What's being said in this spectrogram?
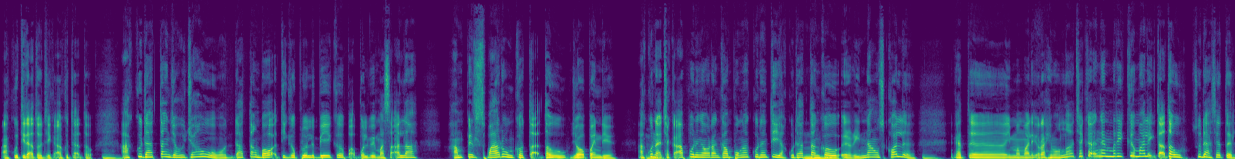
Aku tidak tahu jika aku tak tahu. Hmm. Aku datang jauh-jauh, datang bawa 30 lebih ke 40 lebih masalah, hampir separuh kau tak tahu jawapan dia. Aku nak cakap apa dengan orang kampung aku nanti? Aku datang Hmm. kau a renowned scholar. Hmm. Kata Imam Malik rahimahullah, cakap dengan mereka Malik tak tahu. Sudah settle.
